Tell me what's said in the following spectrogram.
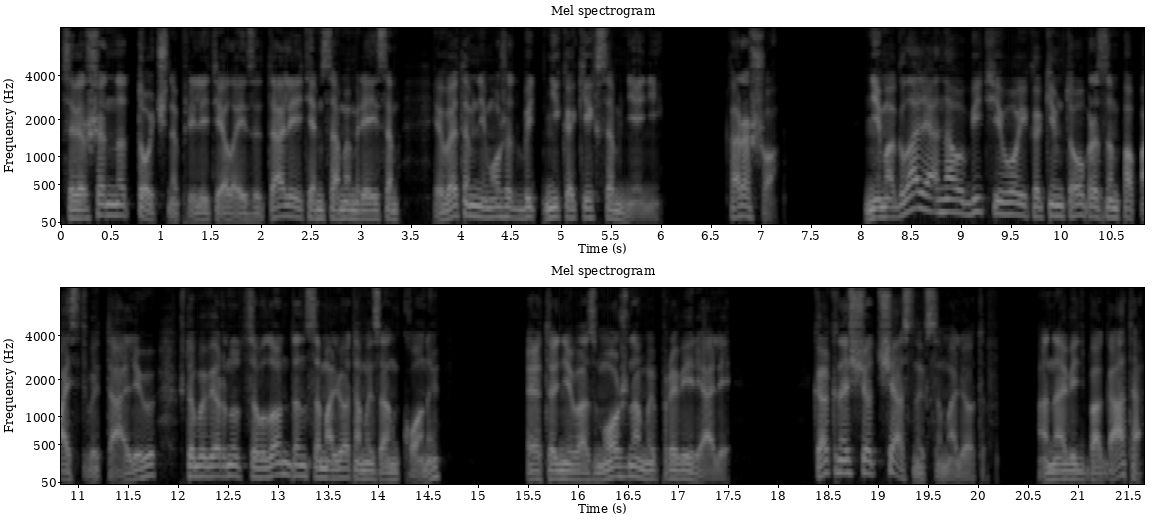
совершенно точно прилетела из Италии тем самым рейсом, и в этом не может быть никаких сомнений. Хорошо. Не могла ли она убить его и каким-то образом попасть в Италию, чтобы вернуться в Лондон самолетом из Анконы? Это невозможно, мы проверяли. Как насчет частных самолетов? Она ведь богата.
